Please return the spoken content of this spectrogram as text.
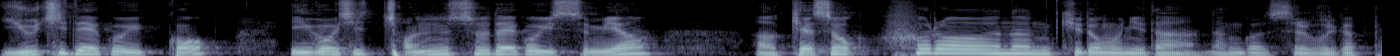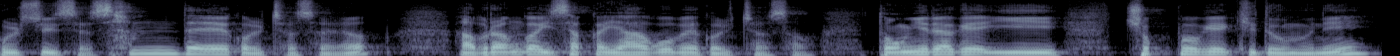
유지되고 있고 이것이 전수되고 있으며 어, 계속 흐르는 기도문이다라는 것을 우리가 볼 수 있어요. 3대에 걸쳐서요. 아브라함과 이삭과 야곱에 걸쳐서 동일하게 이 축복의 기도문이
